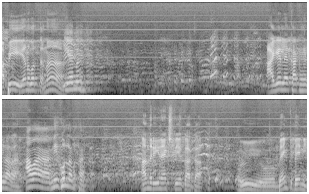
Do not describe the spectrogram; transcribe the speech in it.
ಅಪಿ ಏನು ಗೊತ್ತನ? ಏನು? ಆಗೇಲೆ ಕಾಕ ಇಲ್ಲ ಅದ. ಅವ ನಿಗುಲ್ ಅಂತ. ಅಂದ್ರೆ ಈ ನೆಕ್ಸ್ಟ್ ಈ ಕಾಕ. ಅಯ್ಯೋ ಬೆಂಕಿ ಬೇನಿ.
